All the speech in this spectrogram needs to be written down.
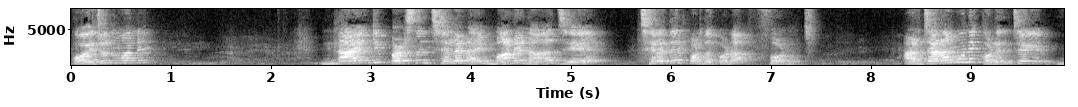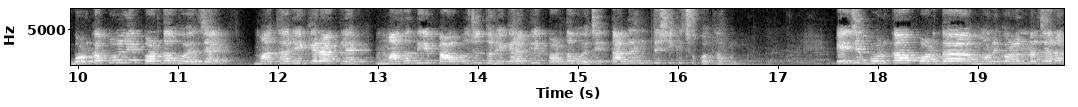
কয়জন মানে? নাইনটি পার্সেন্ট ছেলেরাই মানে না যে ছেলেদের পর্দা করা ফরজ। আর যারা মনে করেন যে বোরকা পরলে পর্দা হয়ে যায়, মাথা ঢেকে রাখলে, মাথা থেকে পাওয়া পর্যন্ত ঢেকে রাখলে পর্দা হয়ে যায়, তাদের উদ্দেশ্যে কিছু কথা বলি। এই যে বোরকা পর্দা মনে করেন না যারা,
